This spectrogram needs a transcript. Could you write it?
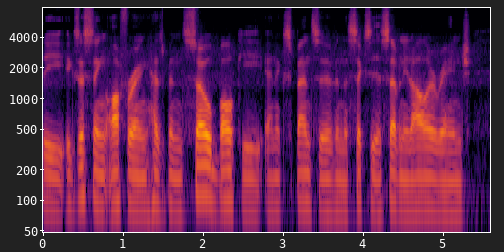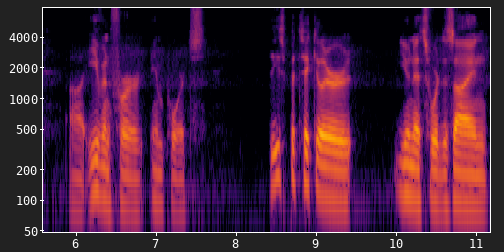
the existing offering has been so bulky and expensive in the 60 to 70 dollar range, uh, even for imports. These particular units were designed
